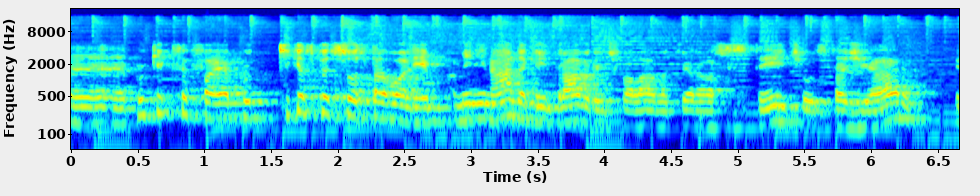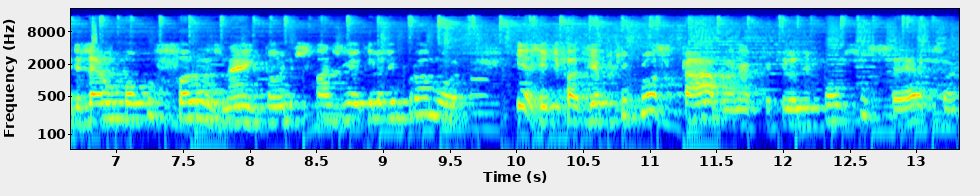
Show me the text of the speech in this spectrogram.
é, é, por que, que você faz? Por que, que as pessoas estavam ali? A meninada que entrava, que a gente falava que era assistente ou estagiário, eles eram um pouco fãs, né? Então eles faziam aquilo ali por amor. E a gente fazia porque gostava, né? Porque aquilo ali foi um sucesso.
